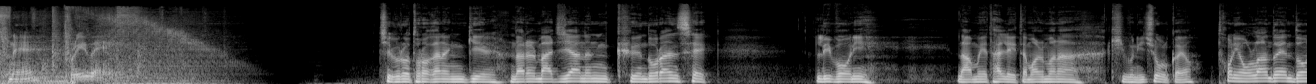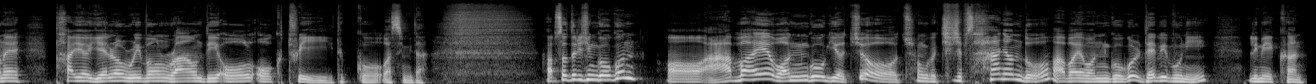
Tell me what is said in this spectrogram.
It. 김태훈의 Freeway. 집으로 돌아가는 길, 나를 맞이하는 그 노란색 리본이 나무에 달려있다면 얼마나 기분이 좋을까요? Tony Orlando and Dawn의 Tie a Yellow Ribbon Round the Ole Oak Tree 듣고 왔습니다. 앞서 들으신 곡은 어, 아바의 원곡이었죠. 1974년도 아바의 원곡을 데비 분이 리메이크한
